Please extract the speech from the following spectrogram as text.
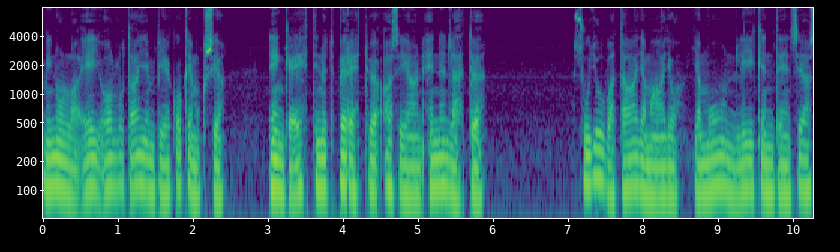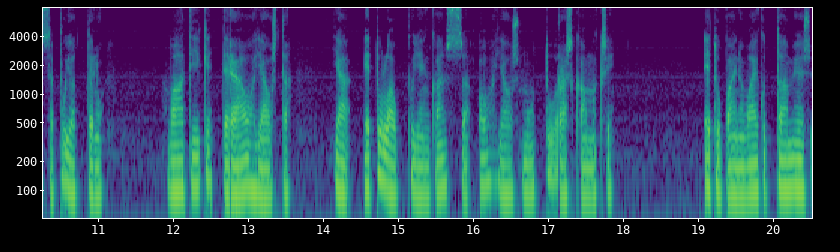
minulla ei ollut aiempia kokemuksia – enkä ehtinyt perehtyä asiaan ennen lähtöä. Sujuva taajamaajo ja muun liikenteen seassa pujottelu vaatii ketterää ohjausta ja etulaukkujen kanssa ohjaus muuttuu raskaammaksi. Etupaino vaikuttaa myös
